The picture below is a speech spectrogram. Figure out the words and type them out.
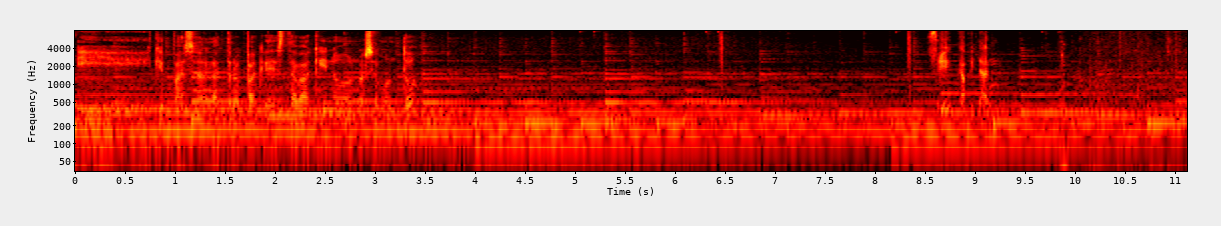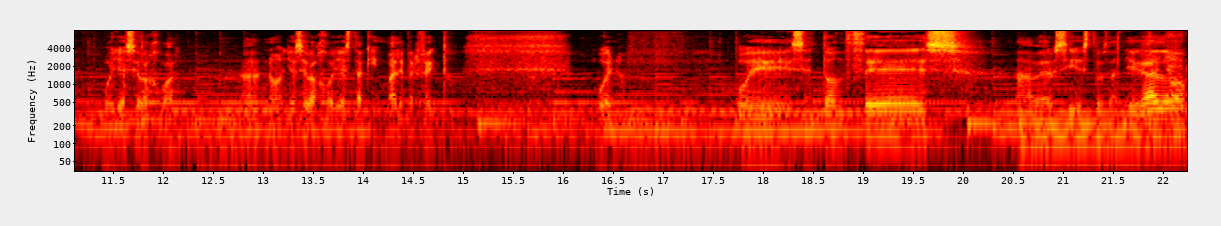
¿Y qué pasa? ¿La tropa que estaba aquí no, no se montó? Sí, capitán. Ya se bajó. Ah, no, ya se bajó, ya está aquí. Vale, perfecto. Bueno, pues entonces... A ver si estos han llegado.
